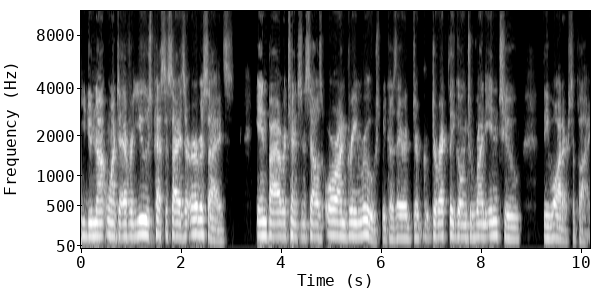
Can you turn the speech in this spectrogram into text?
you do not want to ever use pesticides or herbicides in bioretention cells or on green roofs because they are di- directly going to run into the water supply.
